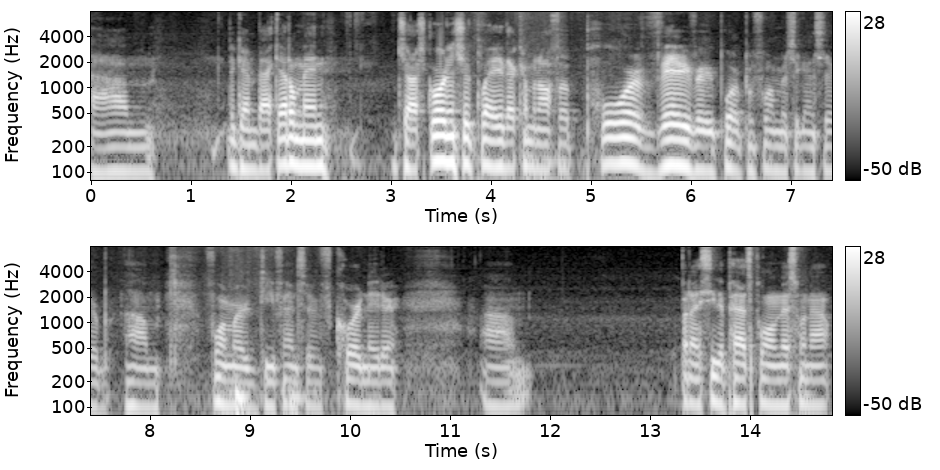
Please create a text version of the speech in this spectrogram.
Um, they're getting back Edelman. Josh Gordon should play. They're coming off a poor, very, very poor performance against their um, former defensive coordinator. Um, but I see the Pats pulling this one out.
